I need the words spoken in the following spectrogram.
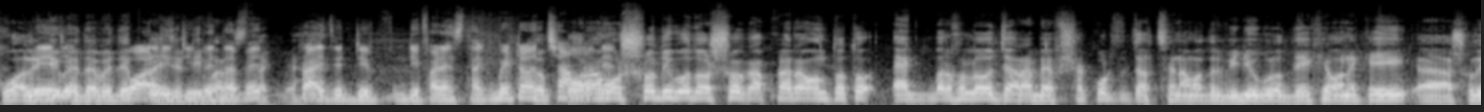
কোয়ালিটি ভেদাভেদ ডিফারেন্স থাকবে। এটা হচ্ছে পরামর্শ দিব দর্শক আপনারা অন্তত একবার হলো যারা ব্যবসা করতে চাচ্ছেন আমাদের ভিডিওগুলো দেখে অনেকেই আসলে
